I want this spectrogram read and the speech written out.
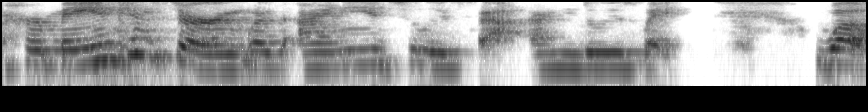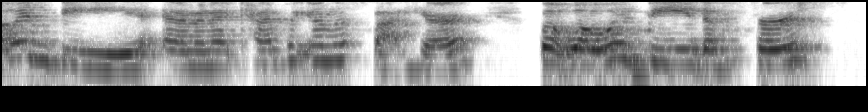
her main concern was I need to lose fat, I need to lose weight. What would be, and I'm gonna kind of put you on the spot here, but what would be the first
